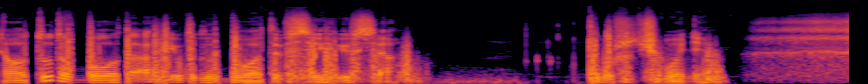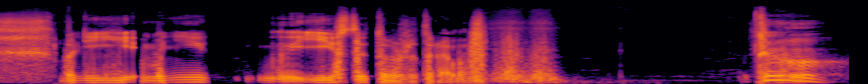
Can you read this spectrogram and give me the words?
А отут в болотах я буду вбивати всіх і вся. Тому що чому ні? Мені, мені їсти теж треба.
